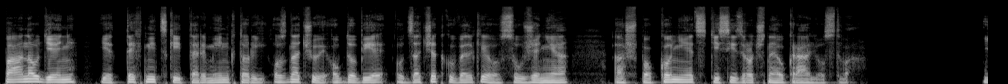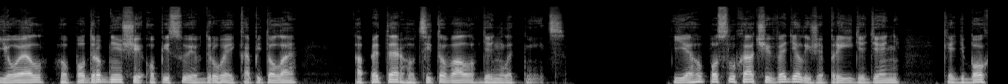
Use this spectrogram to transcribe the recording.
Pánov deň je technický termín, ktorý označuje obdobie od začiatku veľkého súženia až po koniec tisícročného kráľovstva. Joel ho podrobnejšie opisuje v druhej kapitole a Peter ho citoval v deň letníc. Jeho poslucháči vedeli, že príde deň, keď Boh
